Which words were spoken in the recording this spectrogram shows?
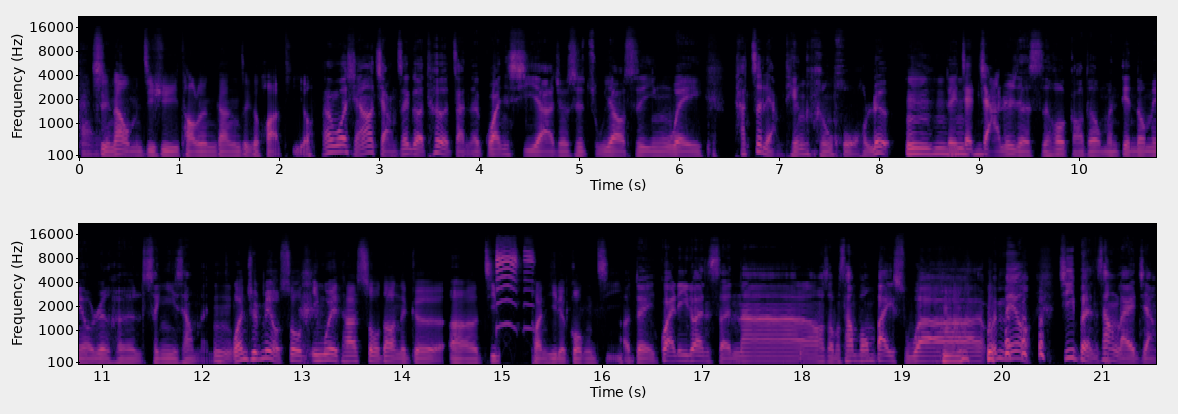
哦、是，那我们继续讨论刚刚这个话题哦。那我想要讲这个特展的关系啊，就是主要是因为它这两天很火热，嗯哼哼，对，在假日的时候搞得我们店都没有任何生意上门，嗯，完全没有受，因为它受到那个呃基团体的攻击啊，对，怪力乱神啊，然后什么伤风败俗啊，没有，基本上来讲，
